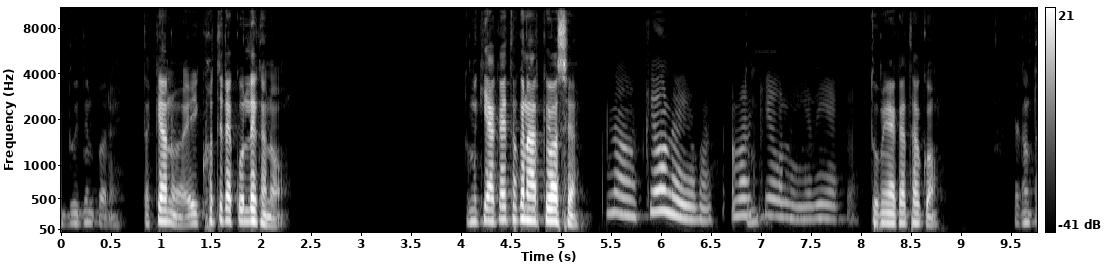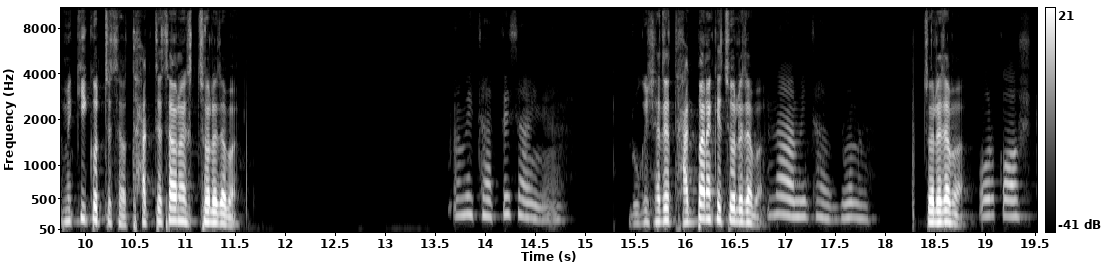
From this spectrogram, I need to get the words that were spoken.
দুই দিন পরে। তা কেন? এই ক্ষতিটা করলে কেন? তুমি কি একাই থাকো না আর কেউ আছে? না কেউ নেই আমার। আমার কেউ নেই আমি একা। তুমি একা থাকো। এখন তুমি কি করতে চাও? থাকতে চাও না চলে যাবে? আমি থাকতে চাই না। রুগীর সাথে থাকবা নাকি চলে যাবা? না আমি থাকব না। চলে যাবা? ওর কষ্ট।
